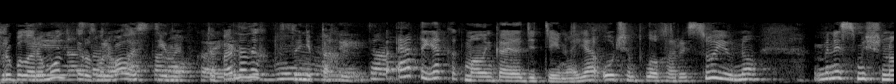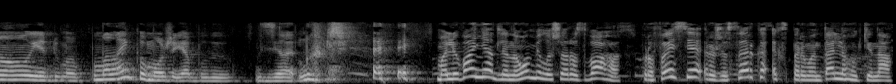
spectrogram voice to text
Зробила ремонт і розмалювала стіни. Тепер на них сині птахи. Это я как маленькая детина. Я очень плохо рисую, но мне смешно. Я думаю, помаленьку, может, я буду делать лучше. Малювання для Наомі лише розвага. Професія режисерка експериментального кіна.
